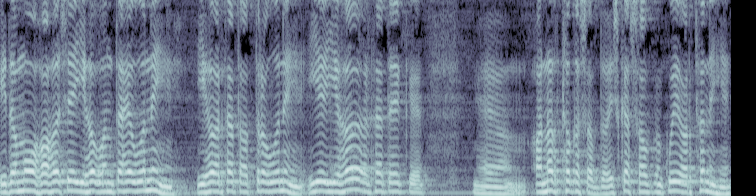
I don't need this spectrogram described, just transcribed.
इदमो ह से यह बनता है, वो नहीं। यह अर्थात अत्र वो नहीं ये यह अर्थात एक अनर्थक शब्द इसका सब, कोई अर्थ नहीं है।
